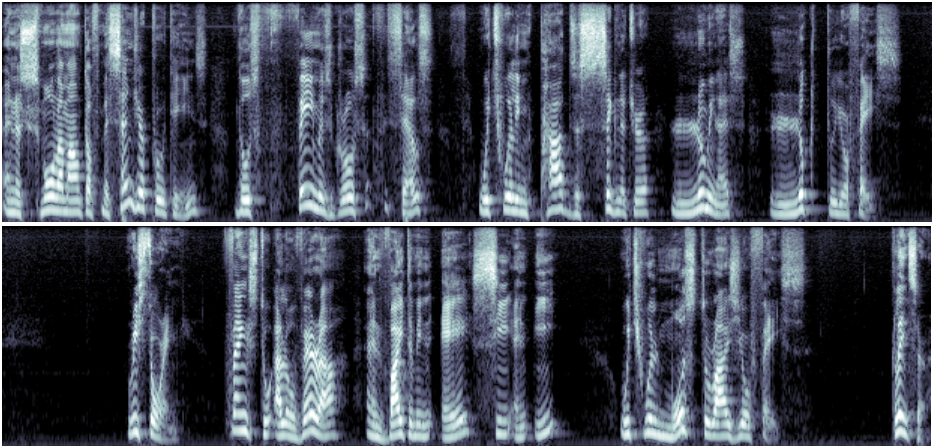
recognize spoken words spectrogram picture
and a small amount of messenger proteins, those famous growth cells which will impart the signature luminous look to your face. Restoring. Thanks to aloe vera and vitamin A, C and E, which will moisturize your face. Cleanser.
